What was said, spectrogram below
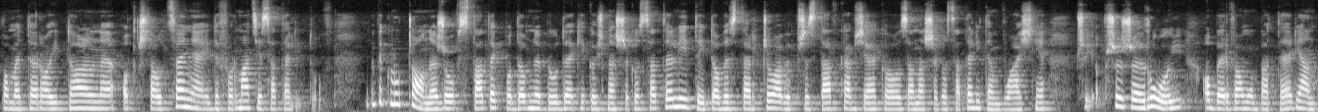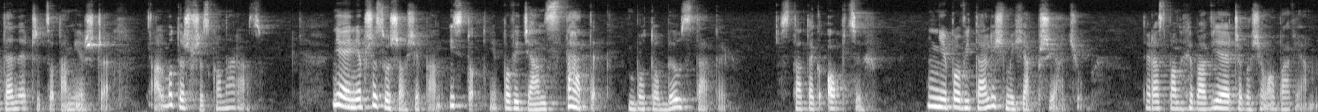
pometeroidalne odkształcenia i deformacje satelitów. Wykluczone, że ów statek podobny był do jakiegoś naszego satelity i to wystarczyło, aby przystawka wzięła go za naszego satelitę właśnie, przyjąwszy, że rój oberwał mu baterie, anteny czy co tam jeszcze, albo też wszystko na raz. Nie, nie przysłyszał się pan. Istotnie, powiedziałam statek, bo to był statek. Statek obcych, nie powitaliśmy ich jak przyjaciół. Teraz pan chyba wie, czego się obawiam.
